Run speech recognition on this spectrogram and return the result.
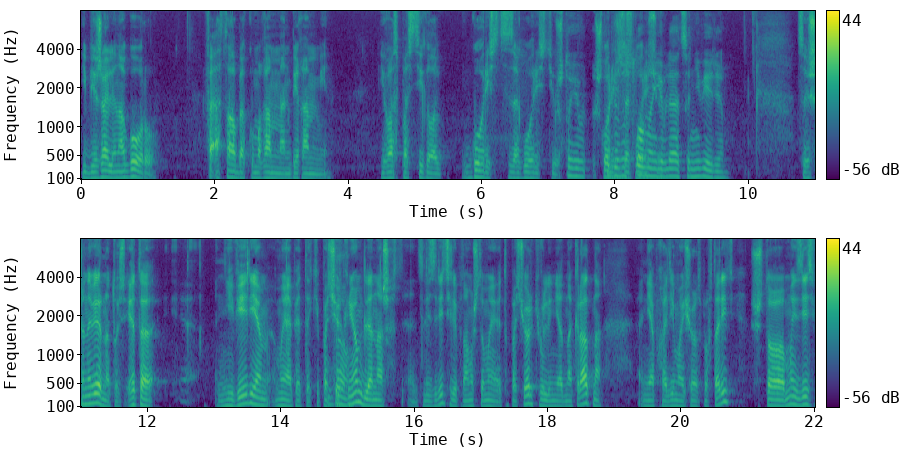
и бежали на гору. Фаатабакум гамман бигаммин. И вас постигла горесть за горестью. Что, что безусловно, является неверием. Совершенно верно. То есть это неверием мы опять-таки подчеркнем да. для наших телезрителей, потому что мы это подчеркивали неоднократно. Необходимо еще раз повторить, что мы здесь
